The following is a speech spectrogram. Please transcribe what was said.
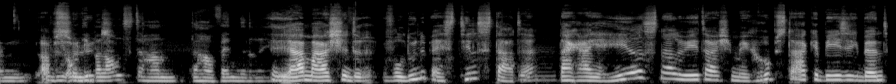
um, om, die, om die balans te gaan, te gaan vinden. Ja, maar als je er voldoende bij stilstaat, hè, mm. dan ga je heel snel weten, als je met groepstaken bezig bent,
